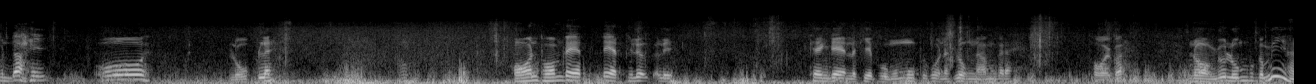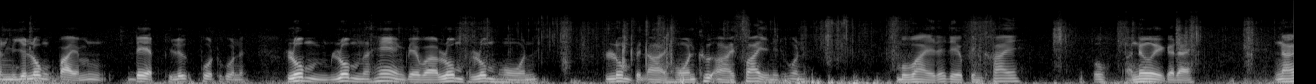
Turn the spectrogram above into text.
มันได้ โอ้ยหลุบเลยหอนพร้อมเด็ดเด็ดพิลึกอะไรแข่งเด็ดละเทียบหูมุมมุกทุกคนนะลงน้ำก็ได้ถอยก็นองยุลุมมันก็มีหันมีจะลงไปมันเด็ดพิลึกพวกทุกคนนะล่มล่มนะแห้งแต่ว่าล่มพล่มหอนล่มเป็นอายหอนคืออายไฟนี่ทุกคนบ่ไหวได้เดี๋ยวเป็นไข้โอ้อเนยก็ได้ นาง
